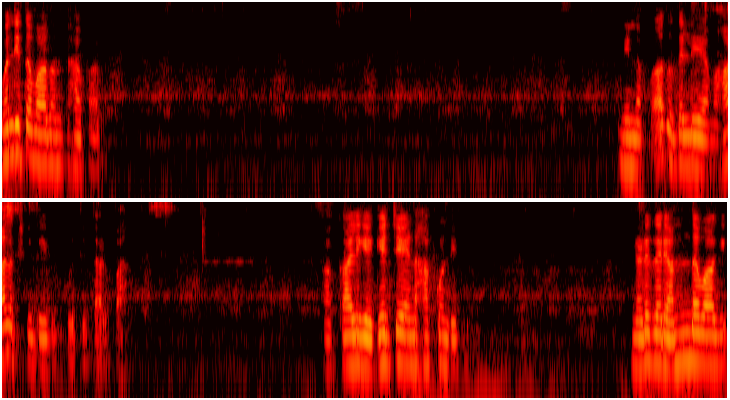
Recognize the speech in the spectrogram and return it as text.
ವಂದಿತವಾದಂತಹ ಪಾದ. ನಿನ್ನ ಪಾದದಲ್ಲಿ ಆ ಮಹಾಲಕ್ಷ್ಮೀ ದೇವಿ ಕೂತಿದ್ದಾಳಪ್ಪ ಆ ಕಾಲಿಗೆ ಗೆಜ್ಜೆಯನ್ನು ಹಾಕ್ಕೊಂಡಿದ್ದು ನಡೆದರೆ ಅಂದವಾಗಿ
